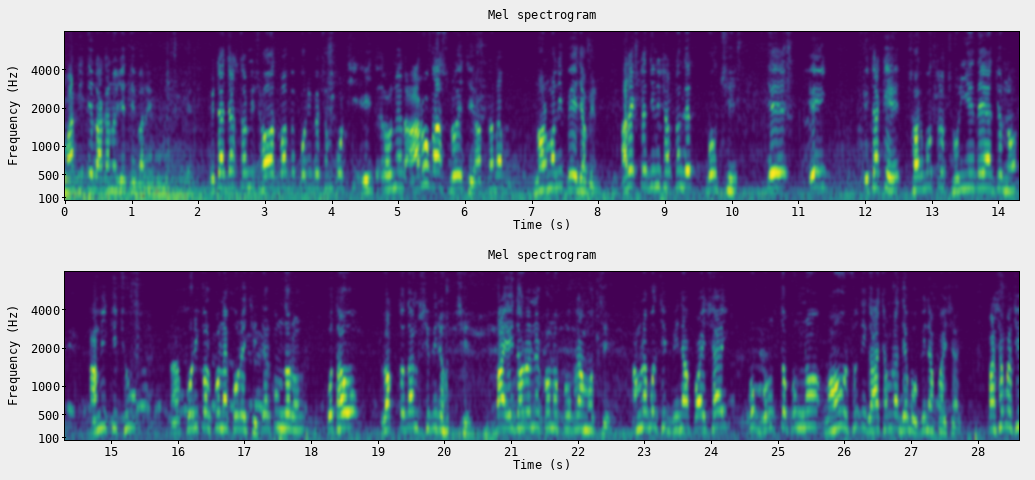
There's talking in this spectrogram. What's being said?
মাটিতে লাগানো যেতে পারে। এটা জাস্ট আমি সহজভাবে পরিবেশন করছি। এই ধরনের আরও গাছ রয়েছে, আপনারা নর্মালি পেয়ে যাবেন। আরেকটা জিনিস আপনাদের বলছি যে, এই এটাকে সর্বত্র ছড়িয়ে দেওয়ার জন্য আমি কিছু পরিকল্পনা করেছি। যেরকম ধরুন কোথাও রক্তদান শিবির হচ্ছে বা এই ধরনের কোনো প্রোগ্রাম হচ্ছে। আমরা বলছি বিনা পয়সায় খুব গুরুত্বপূর্ণ মহৌষধি গাছ আমরা দেব বিনা পয়সায়। পাশাপাশি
